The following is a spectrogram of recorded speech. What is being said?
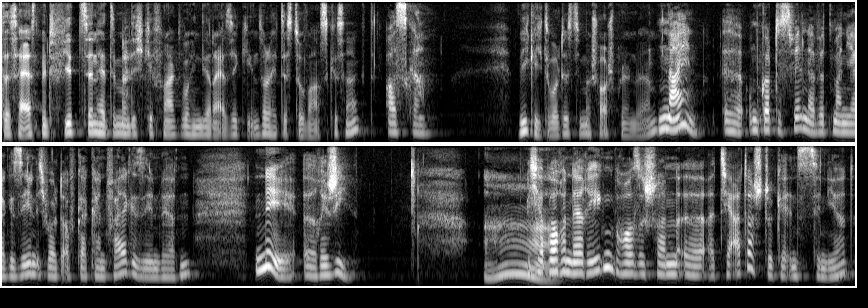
Das heißt, mit 14 hätte man dich gefragt, wohin die Reise gehen soll. Hättest du was gesagt? Oscar. Wirklich? Du wolltest immer Schauspielerin werden? Nein, äh, um Gottes Willen, da wird man ja gesehen. Ich wollte auf gar keinen Fall gesehen werden. Nee, äh, Regie. Ah. Ich habe auch in der Regenpause schon äh, Theaterstücke inszeniert,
